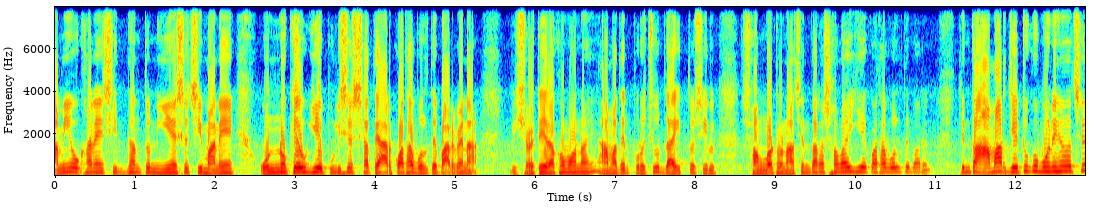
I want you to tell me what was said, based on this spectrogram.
আমি ওখানে সিদ্ধান্ত নিয়ে এসেছি মানে অন্য কেউ গিয়ে পুলিশের সাথে আর কথা বলতে পারবে না। বিষয়টা এরকমও নয়, আমাদের প্রচুর দায়িত্বশীল সংগঠন আছেন, তারা সবাই গিয়ে কথা বলতে পারেন। কিন্তু আমার যেটুকু মনে হয়েছে,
